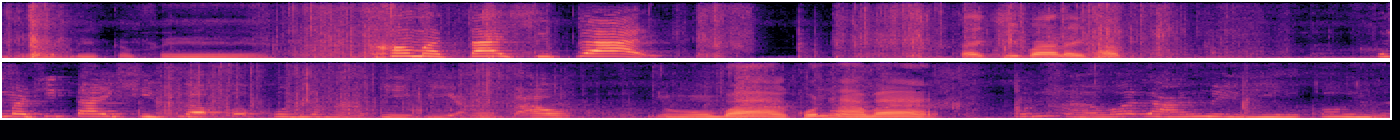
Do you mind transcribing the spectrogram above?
นะครับเล็กกาแฟ เข้ามาใต้คลิปได้ ใต้คิดว่าอะไรครับ เข้ามาที่ใต้คลิปแล้วก็คุณหาบีบีอังเปาอ๋อว่าค้นหาว่า คุณหาว่าร้านบีบีอังเปาอยู่ไหน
